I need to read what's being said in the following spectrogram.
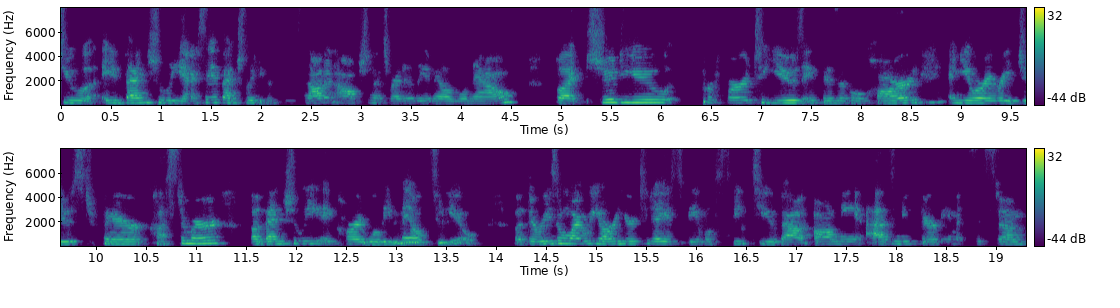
to eventually, and I say eventually because it's not an option that's readily available now, but should you prefer to use a physical card and you are a reduced fare customer, eventually a card will be mailed to you. But the reason why we are here today is to be able to speak to you about OMNY as a new fare payment system,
